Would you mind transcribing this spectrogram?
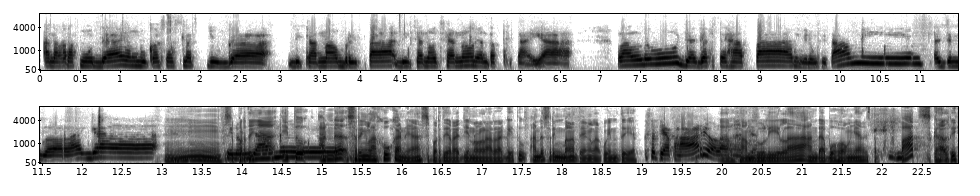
anak-anak muda yang buka sosmed juga di kanal berita di channel-channel yang terpercaya. Lalu jaga kesehatan, minum vitamin, rajin berolahraga. Hmm, sepertinya jamu. itu Anda sering lakukan ya, seperti rajin olahraga itu Anda sering banget ya ngelakuin itu ya. Setiap hari olahraga. Alhamdulillah Anda bohongnya tepat sekali.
